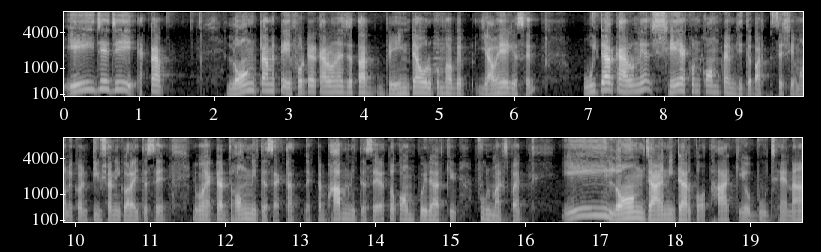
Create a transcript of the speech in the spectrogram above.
এই যে যে একটা লং টার্ম একটা এফোর্টের কারণে যে তার ব্রেইনটা ওরকমভাবে ইয়া হয়ে গেছে, ওইটার কারণে সে এখন কম টাইম দিতে পারতেছে, সে মনে করেন টিউশানি করাইতেছে এবং একটা ঢং নিতেছে, একটা একটা ভাব নিতেছে, এত কম পইরা আর কি ফুল মার্কস পায়। এই লং জার্নিটার কথা কেউ বুঝে না।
